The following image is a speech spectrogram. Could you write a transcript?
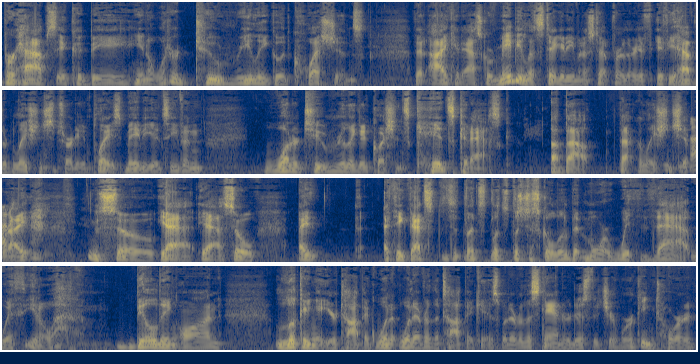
Perhaps it could be, you know, what are two really good questions that I could ask, or maybe let's take it even a step further. If if you have the relationships already in place, maybe it's even one or two really good questions kids could ask about that relationship, right? So yeah, yeah. So I I think that's let's let's let's just go a little bit more with that, with you know, building on looking at your topic, what, whatever the topic is, whatever the standard is that you're working toward.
